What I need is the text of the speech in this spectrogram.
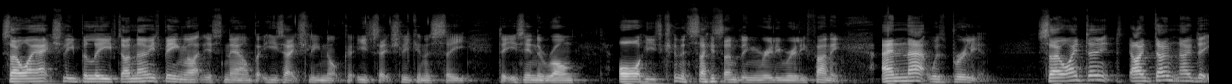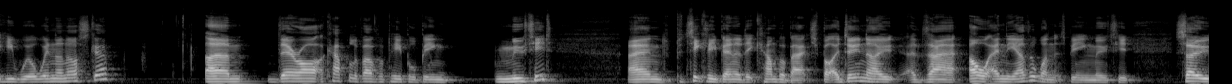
So I actually believed. I know he's being like this now, but he's actually not. He's actually going to see that he's in the wrong, or he's going to say something really, really funny, and that was brilliant. So I don't. I don't know that he will win an Oscar. Um, there are a couple of other people being mooted, and particularly Benedict Cumberbatch. But I do know that. Oh, and the other one that's being mooted. So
